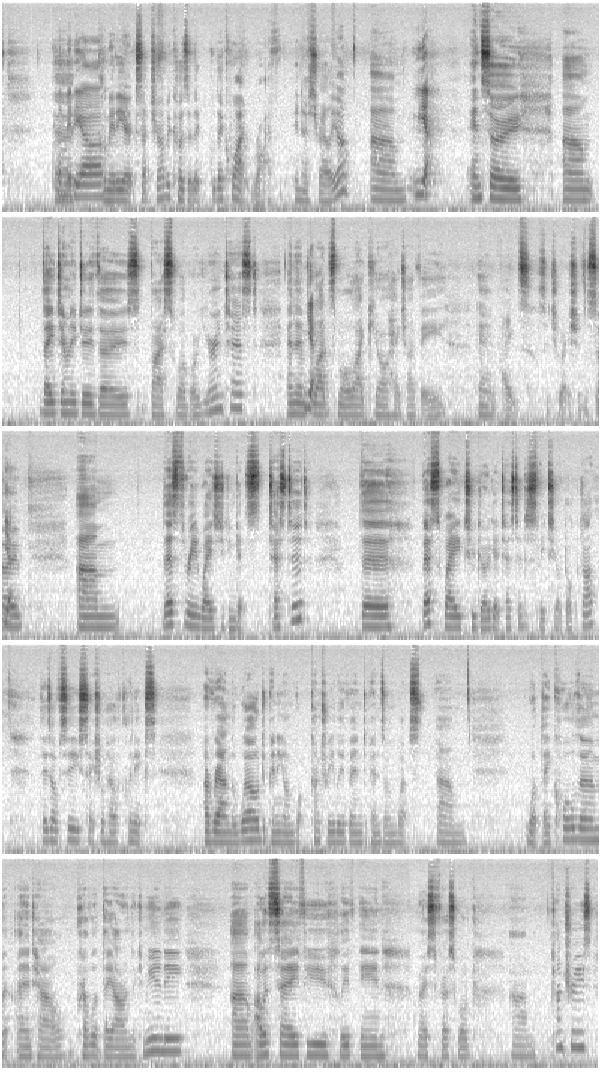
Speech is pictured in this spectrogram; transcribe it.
uh, Chlamydia. chlamydia, etc. Because they're, they're quite rife in Australia, um, yeah. and so um, they generally do those by swab or urine test, and then Yeah. blood's more like your HIV and AIDS situation. So Yeah. um, there's three ways you can get tested. The best way to go get tested is to speak to your doctor. There's obviously sexual health clinics around the world, depending on what country you live in, depends on what's um, what they call them and how prevalent they are in the community. Um, I would say if you live in most first world um, countries,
